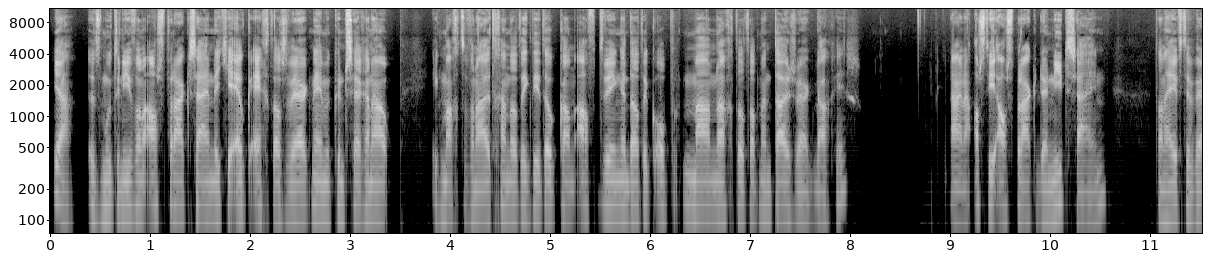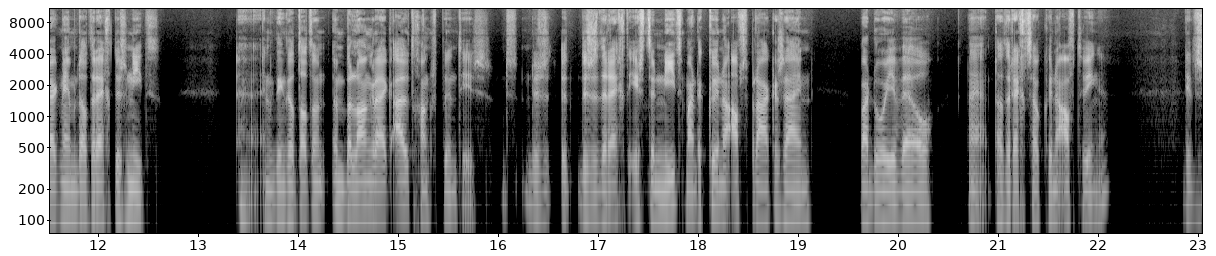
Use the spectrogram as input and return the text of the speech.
Ja, het moet in ieder geval een afspraak zijn dat je ook echt als werknemer kunt zeggen, nou, ik mag ervan uitgaan dat ik dit ook kan afdwingen dat ik op maandag dat dat mijn thuiswerkdag is. Nou, nou als die afspraken er niet zijn, dan heeft de werknemer dat recht dus niet. Uh, en ik denk dat dat een, een belangrijk uitgangspunt is. Dus, dus, het, dus het recht is er niet, maar er kunnen afspraken zijn waardoor je wel nou ja, dat recht zou kunnen afdwingen. Dit is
